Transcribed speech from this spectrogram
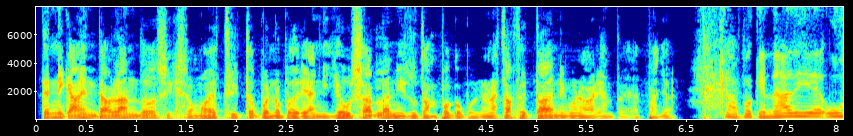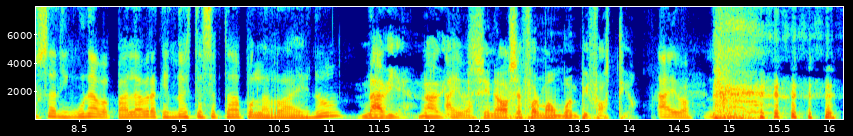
técnicamente hablando, si somos estrictos, pues no podría ni yo usarla ni tú tampoco, porque no está aceptada en ninguna variante del español. Claro, porque nadie usa ninguna palabra que no esté aceptada por la RAE, ¿no? Nadie, nadie. Ahí va. Si no, se forma un buen pifostio. Ahí va.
